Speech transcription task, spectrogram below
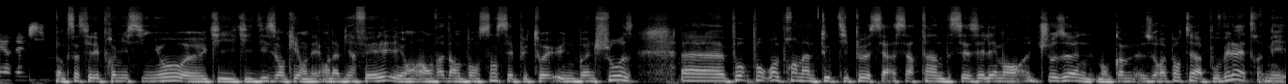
est réussi. Donc ça, c'est les premiers signaux euh, qui, disent, OK, on, a bien fait et on, va dans le bon sens, c'est plutôt une bonne chose. Euh, pour, reprendre un tout petit peu certains de ces éléments, Chosen, bon, comme The Reporter pouvait l'être, mais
